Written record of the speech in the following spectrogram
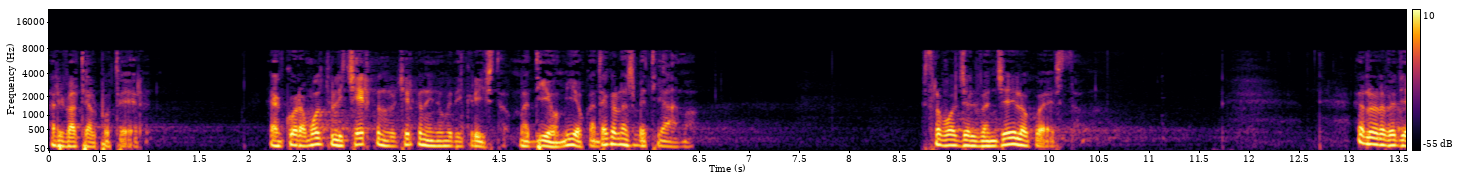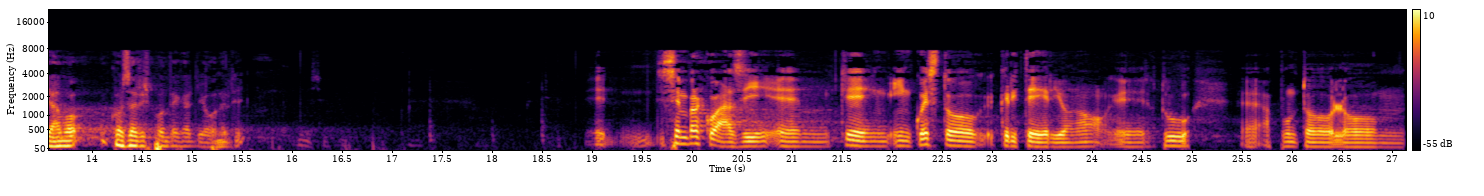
arrivati al potere. E ancora molti li cercano, lo cercano in nome di Cristo. Ma Dio mio, quando è che lo smettiamo? Stravolge il Vangelo questo. Allora vediamo cosa risponde Gaglione lì. sembra quasi eh, che in, in, questo criterio no, eh, tu eh, appunto lo mm,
